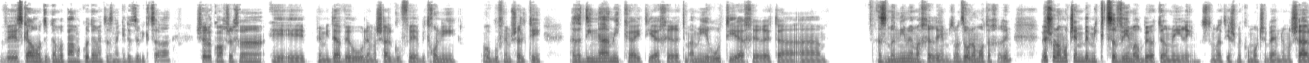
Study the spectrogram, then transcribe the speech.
והזכרנו את זה גם בפעם הקודמת אז נגיד את זה בקצרה שהלקוח שלך במידה והוא למשל גוף ביטחוני או גוף ממשלתי אז הדינמיקה היא תהיה אחרת, המהירות תהיה אחרת, הזמנים הם אחרים, זאת אומרת זה עולמות אחרים, ויש עולמות שהם במקצבים הרבה יותר מהירים, זאת אומרת יש מקומות שבהם למשל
